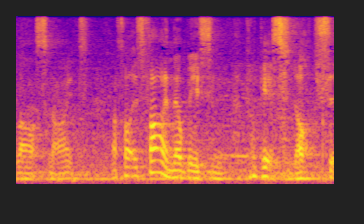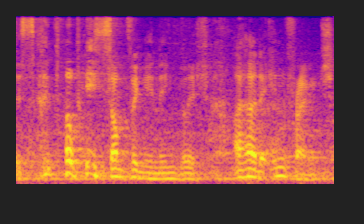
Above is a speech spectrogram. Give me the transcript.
last night. I thought it's fine. There'll be some, there'll be a synopsis. There'll be something in English. I heard it in French,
